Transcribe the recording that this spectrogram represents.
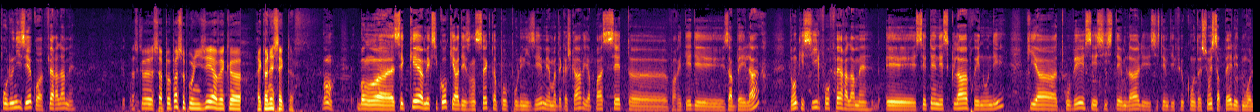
polliniser, quoi, faire à la main. Parce que ça ne peut pas se polliniser avec, avec un insecte. Bon, bon euh, c'est qu'à Mexico qu'il y a des insectes pour polliniser, mais à Madagascar, il n'y a pas cette euh, variété des abeilles-là. Donc ici, il faut faire à la main. Et c'est un esclave renommé qui a trouvé ces systèmes-là, les systèmes de fécondation. Il s'appelle Edmond.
